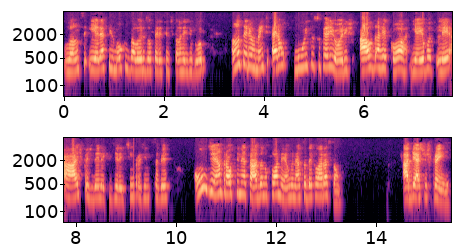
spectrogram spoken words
lance e ele afirmou que os valores oferecidos pela Rede Globo anteriormente eram muito superiores ao da Record. E aí eu vou ler a aspas dele aqui direitinho para a gente saber onde entra a alfinetada no Flamengo nessa declaração. Abre aspas para ele.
